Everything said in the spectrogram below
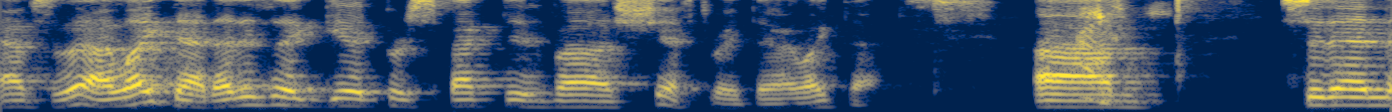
Absolutely. I like that. That is a good perspective uh, shift right there. I like that. Um, so then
